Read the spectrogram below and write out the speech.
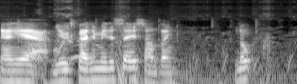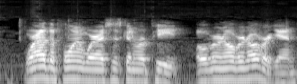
And yeah, you expected me to say something. Nope. We're at the point where it's just gonna repeat over and over and over again.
